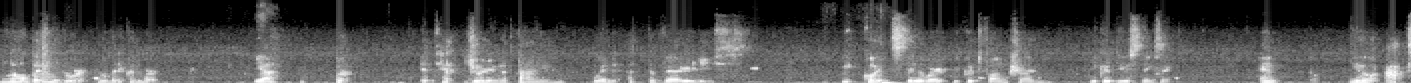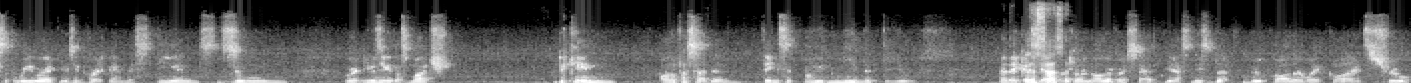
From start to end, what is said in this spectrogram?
Nobody would work. Nobody could work. Yeah. But it hit during a time when, at the very least, we could still work. We could function. We could use things like, and you know, apps that we weren't using for MS Teams, Zoom, weren't using it as much. Became all of a sudden things that we needed to use. And I guess yeah, what John. Oliver said, yes, these blue collar, white collar, it's true.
